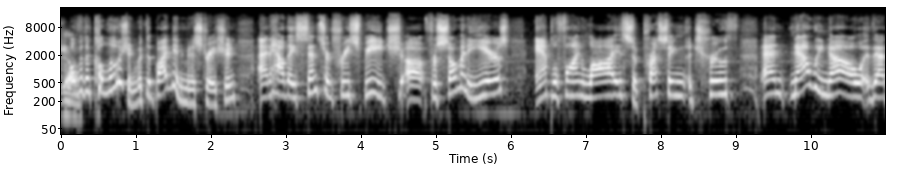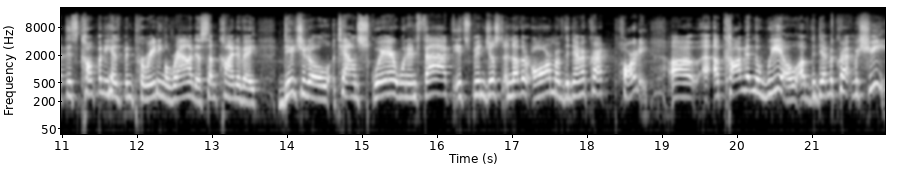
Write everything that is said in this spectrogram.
yeah. over the collusion with the Biden administration and how they censored free speech uh, for so many years amplifying lies, suppressing truth. And now we know that this company has been parading around as some kind of a digital town square when in fact it's been just another arm of the Democrat Party, uh, a cog in the wheel of the Democrat machine.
